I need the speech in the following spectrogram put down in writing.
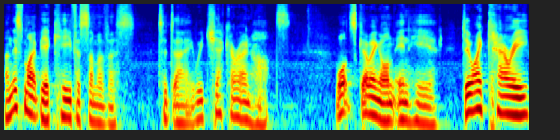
And this might be a key for some of us today. We check our own hearts. What's going on in here? Do I carry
